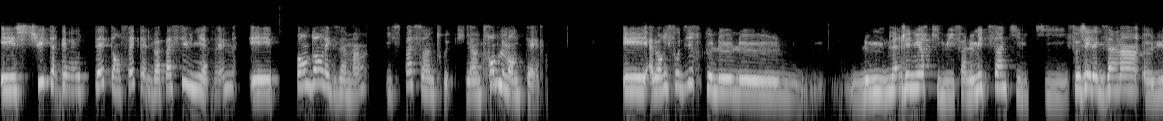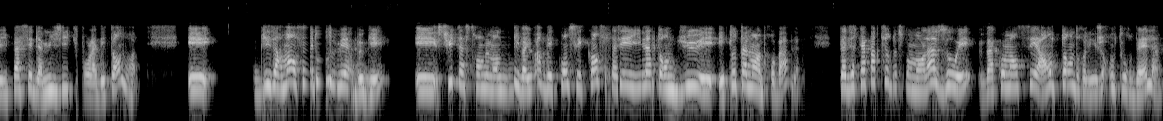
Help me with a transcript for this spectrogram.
Et suite à des maux de tête, en fait, elle va passer une IRM et pendant l'examen, il se passe un truc. Il y a un tremblement de terre. Et alors, il faut dire que le- le- l'ingénieur qui lui, enfin le médecin qui, faisait l'examen euh, lui passait de la musique pour la détendre. Et bizarrement, en fait, tout se met à bugger. Et suite à ce tremblement de terre, il va y avoir des conséquences assez inattendues et, totalement improbables. C'est-à-dire qu'à partir de ce moment-là, Zoé va commencer à entendre les gens autour d'elle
